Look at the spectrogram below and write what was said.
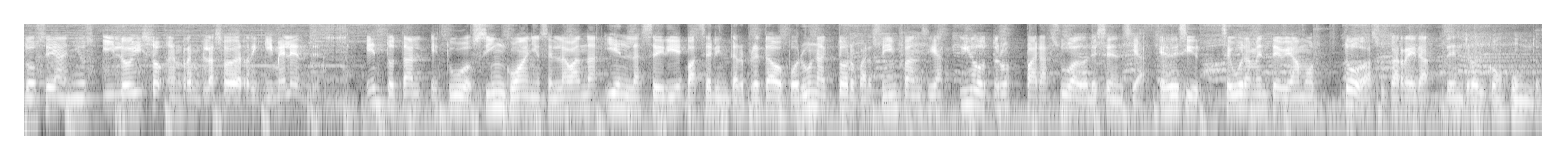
12 años y lo hizo en reemplazo de Ricky Meléndez. En total estuvo 5 años en la banda y en la serie va a ser interpretado por un actor para su infancia y otro para su adolescencia. Es decir, seguramente veamos toda su carrera dentro del conjunto.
